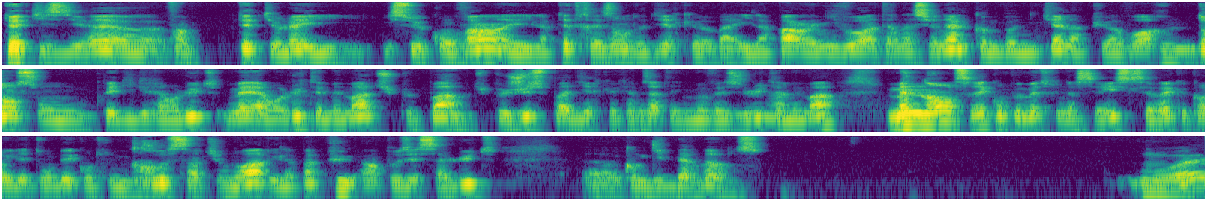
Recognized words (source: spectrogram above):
Peut-être qu'il se dirait, euh, enfin, peut-être que là, il, il se convainc et il a peut-être raison de dire que bah, il n'a pas un niveau international comme Bonical a pu avoir Mhm. dans son pédigré en lutte. Mais en lutte MMA, tu peux pas, tu peux juste pas dire que Hamzat a une mauvaise lutte Ouais. MMA. Maintenant, c'est vrai qu'on peut mettre une astérisque. C'est vrai que quand il est tombé contre une grosse ceinture noire, il n'a pas pu imposer sa lutte euh, contre Gilbert Burns. Ouais,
